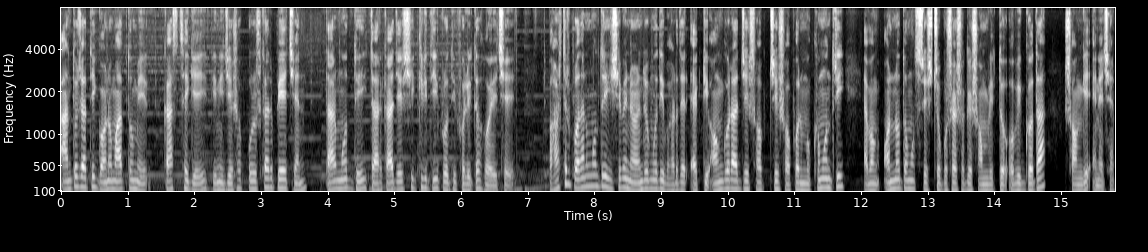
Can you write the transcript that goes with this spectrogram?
আন্তর্জাতিক গণমাধ্যমের কাছ থেকে তিনি যেসব পুরস্কার পেয়েছেন, তার মধ্যেই তার কাজের স্বীকৃতি প্রতিফলিত হয়েছে। ভারতের প্রধানমন্ত্রী হিসেবে নরেন্দ্র মোদী ভারতের একটি অঙ্গরাজ্যের সবচেয়ে সফল মুখ্যমন্ত্রী এবং অন্যতম শ্রেষ্ঠ প্রশাসকের সমৃদ্ধ অভিজ্ঞতা সঙ্গে এনেছেন।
